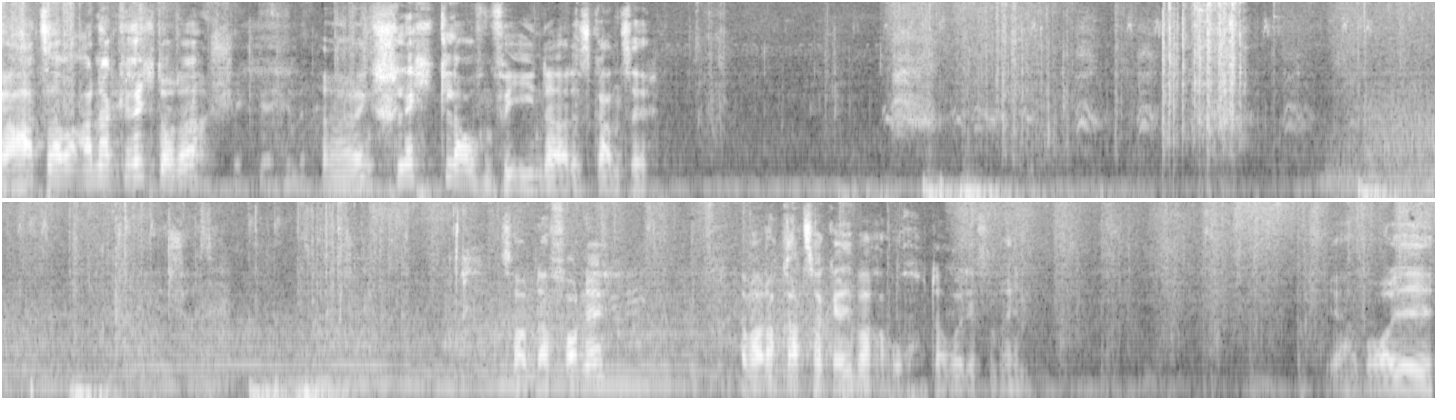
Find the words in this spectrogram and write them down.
Da hat's aber Anna gekriegt, oder? Äh, ein schlecht gelaufen für ihn da, das Ganze. So, und da vorne, da war doch gerade so ein gelber Rauch. Da wollt ihr jetzt mal hin. Jawohl.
